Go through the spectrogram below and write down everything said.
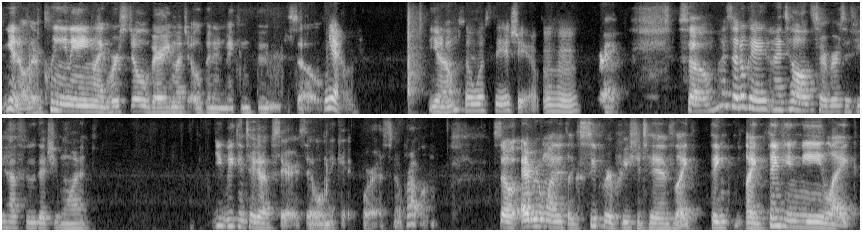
you know they're cleaning. Like we're still very much open and making food. So yeah, you know. So what's the issue? Mm-hmm. Right. So I said, okay, and I tell all the servers if you have food that you want, you, we can take it upstairs. They will make it for us, no problem. So everyone is like super appreciative, like think like thanking me like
